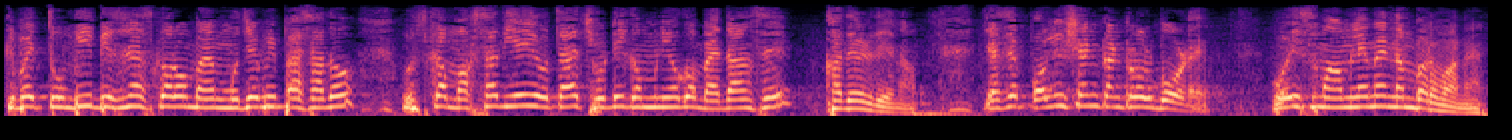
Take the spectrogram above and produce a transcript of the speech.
कि भाई तुम भी बिज़नेस करो, मैं, मुझे भी पैसा दो। उसका मकसद यही होता है छोटी कंपनियों को मैदान से खदेड़ देना। जैसे पॉल्यूशन कंट्रोल बोर्ड है, वो इस मामले में नंबर वन है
